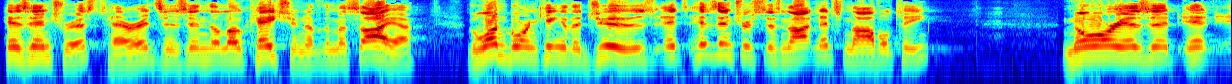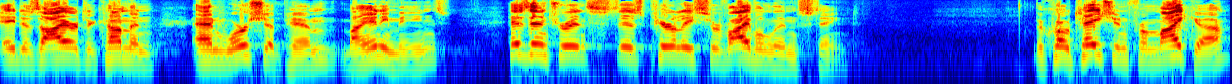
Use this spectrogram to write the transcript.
His interest, Herod's, is in the location of the Messiah, the one born king of the Jews. It's, his interest is not in its novelty, nor is it a desire to come and, and worship him by any means. His interest is purely survival instinct. The quotation from Micah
